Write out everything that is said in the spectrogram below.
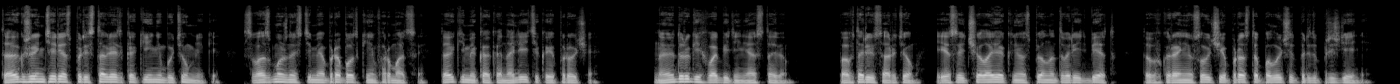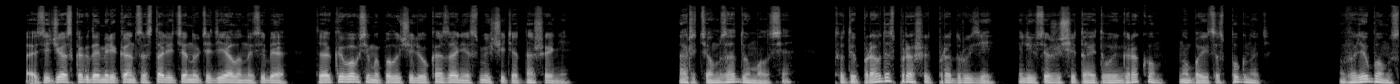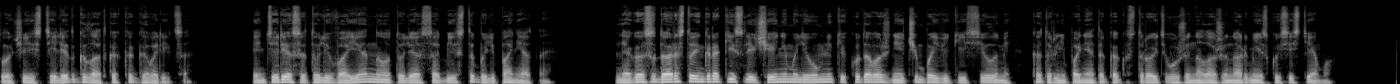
«Также интерес представляют какие-нибудь умники с возможностями обработки информации, такими как аналитика и прочее. Но и других в обиде не оставим. Повторюсь, Артём, если человек не успел натворить бед, то в крайнем случае просто получит предупреждение. А сейчас, когда американцы стали тянуть одеяло на себя, так и вовсе мы получили указание смягчить отношения». Артём задумался. Тут и правда спрашивает про друзей, или все же считает его игроком, но боится спугнуть. В любом случае, стелет гладко, как говорится. Интересы то ли военного, то ли особиста были понятны. Для государства игроки с лечением или умники куда важнее, чем боевики силами, которые непонятно как встроить в уже налаженную армейскую систему.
